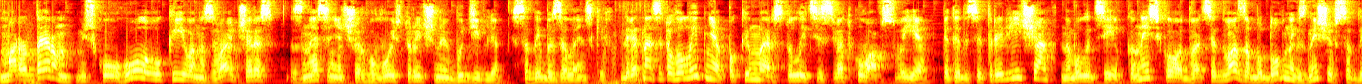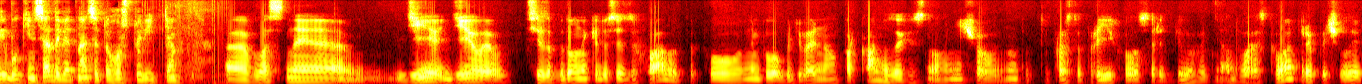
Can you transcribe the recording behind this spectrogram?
Мародером міського голову Києва називають через знесення чергової історичної будівлі садиби Зеленських. 19 липня, поки мер столиці святкував своє 53-річчя, на вулиці Кониського, 22 забудовник знищив садибу кінця 19 століття. Е, Власне, діє, діяли ці забудовники досить зухвало, типу, не було будівельного паркану захисного, нічого. Ну, тобто просто приїхало серед білого дня два ескаватори, почали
